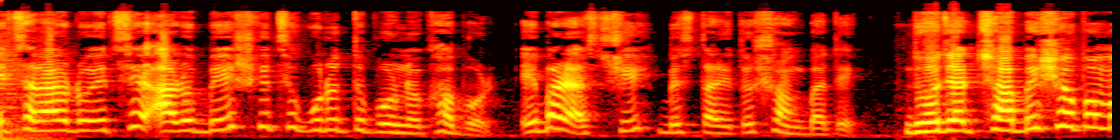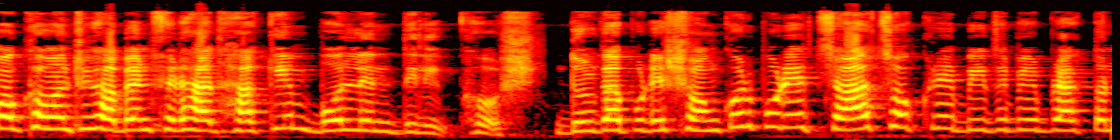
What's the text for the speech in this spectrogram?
এছাড়াও রয়েছে আরও বেশ কিছু গুরুত্বপূর্ণ খবর। এবার আসছি বিস্তারিত সংবাদে। দু হাজার ছাব্বিশে উপমুখ্যমন্ত্রী হবেন ফেরহাদ হাকিম, বললেন দিলীপ ঘোষ। দুর্গাপুরের শঙ্করপুরে চা চক্রে বিজেপির প্রাক্তন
